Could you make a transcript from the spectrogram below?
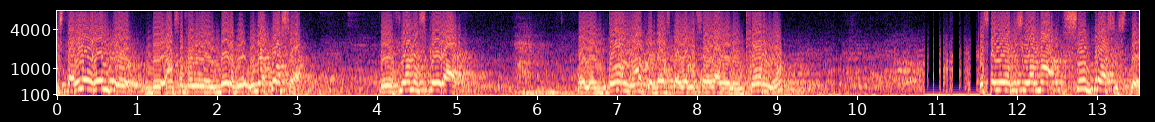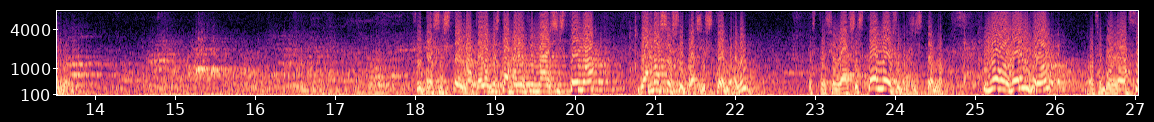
Estaría dentro de, vamos a poner en verde, una cosa que decíamos que era el entorno, acordaos que habíamos hablado del entorno, sería lo que se llama suprasistema. Suprasistema, todo lo que está por encima del sistema, llamarse suprasistema, ¿no? Este sería el sistema y el suprasistema. Y luego dentro, vamos a ponerlo así,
